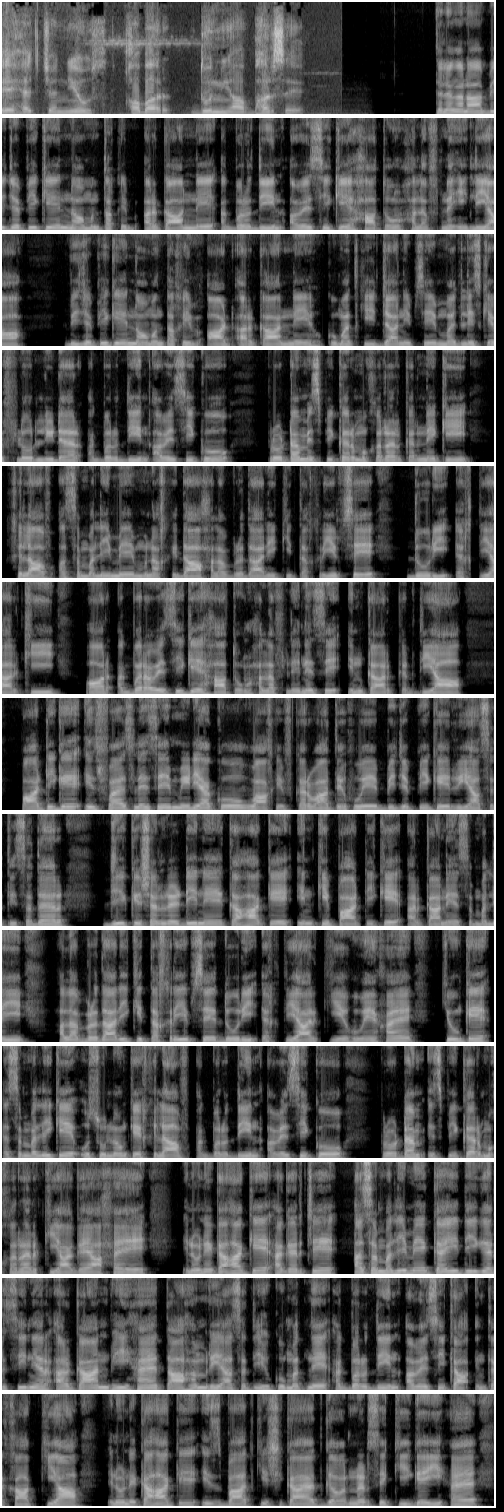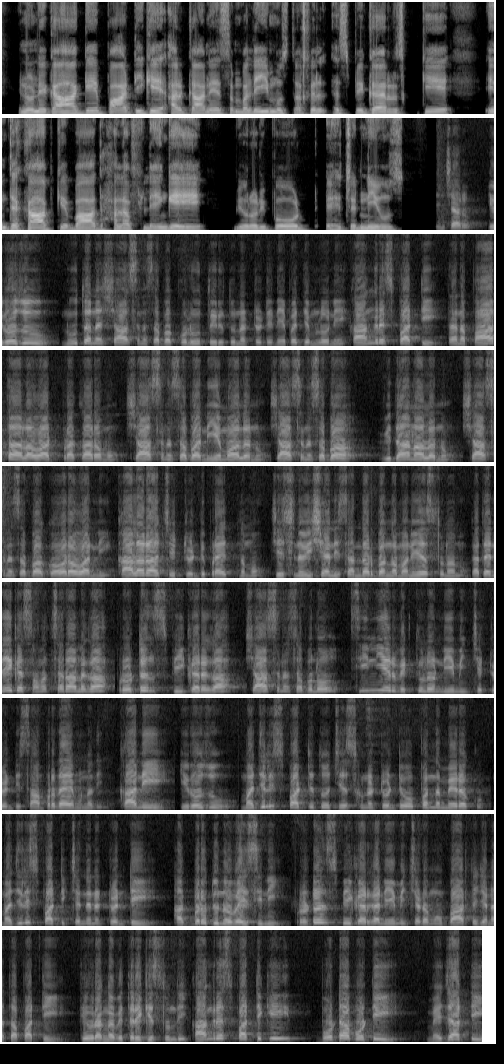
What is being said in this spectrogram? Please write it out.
H news खबर दुनिया भर से। तेलंगाना बीजेपी के नौमुंतखब अरकान ने अकबरुद्दीन अवैसी के हाथों हलफ नहीं लिया। बीजेपी के नौमुंतखब आठ अरकान ने हुकूमत की जानब से मजलिस के फ्लोर लीडर अकबरुद्दीन अवैसी को प्रोटम स्पीकर मुकर करने की खिलाफ असम्बली में मुनदा हलफ बरदारी की तकरीब से दूरी इख्तियार की और अकबर अवैसी के हाथों हलफ लेने से इनकार कर दिया। पार्टी के इस फैसले से मीडिया को वाकिफ करवाते हुए बीजेपी के रियासती सदर जी किशन रेड्डी ने कहा कि इनकी पार्टी के अरकान असम्बली हलफ बरदारी की तकरीब से दूरी इख्तियार किए हुए हैं, क्योंकि असम्बली के असूलों के ख़िलाफ़ अकबरुद्दीन अवैसी को प्रोटम स्पीकर मुकर किया गया है। इन्होंने कहा कि अगरचे असम्बली में कई दीगर सीनियर अरकान भी हैं, ताहम रियासती हुकूमत ने अकबरुद्दीन अवैसी का इंतखब किया। इन्होंने कहा कि इस बात की शिकायत गवर्नर से की गई है। इन्होंने कहा कि पार्टी के अरकान असम्बली मुस्तकिल स्पीकर के इंतखब के बाद हलफ लेंगे। Bureau report H news. ఇచ్చారు ఈ రోజు నూతన శాసనసభ కొలువు తీరుతున్నటువంటి నేపథ్యంలోని కాంగ్రెస్ పార్టీ తన పాత అలవాటు ప్రకారము శాసనసభ నియమాలను శాసనసభ విధానాలను శాసనసభ గౌరవాన్ని కాలరాచేటువంటి ప్రయత్నము చేసిన విషయాన్ని సందర్భంగా మనవేస్తున్నాను. గత అనేక సంవత్సరాలుగా ప్రోటన్ స్పీకర్గా శాసనసభలో సీనియర్ వ్యక్తులను నియమించేటువంటి సాంప్రదాయం ఉన్నది. కానీ ఈ రోజు మజ్లిస్ పార్టీతో చేసుకున్నటువంటి ఒప్పందం మేరకు మజ్లిస్ పార్టీకి చెందినటువంటి అక్బరుద్దీన్ ఓవైసీని ప్రోటన్ స్పీకర్గా నియమించడము భారతీయ జనతా పార్టీ తీవ్రంగా వ్యతిరేకిస్తుంది. కాంగ్రెస్ పార్టీకి బోటాబోటీ మెజార్టీ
